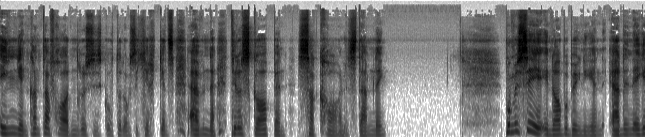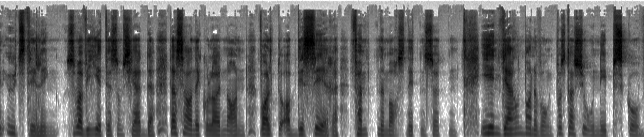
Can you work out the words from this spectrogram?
Ingen kan ta fra den russisk-ortodokse kirkens evne til å skape en sakral stemning. På museet i nabobygningen er det en egen utstilling som har viet det som skjedde der tsar Nikolai 2. valgte å abdisere 15.3.1917 i en jernbanevogn på stasjonen i Pskov,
